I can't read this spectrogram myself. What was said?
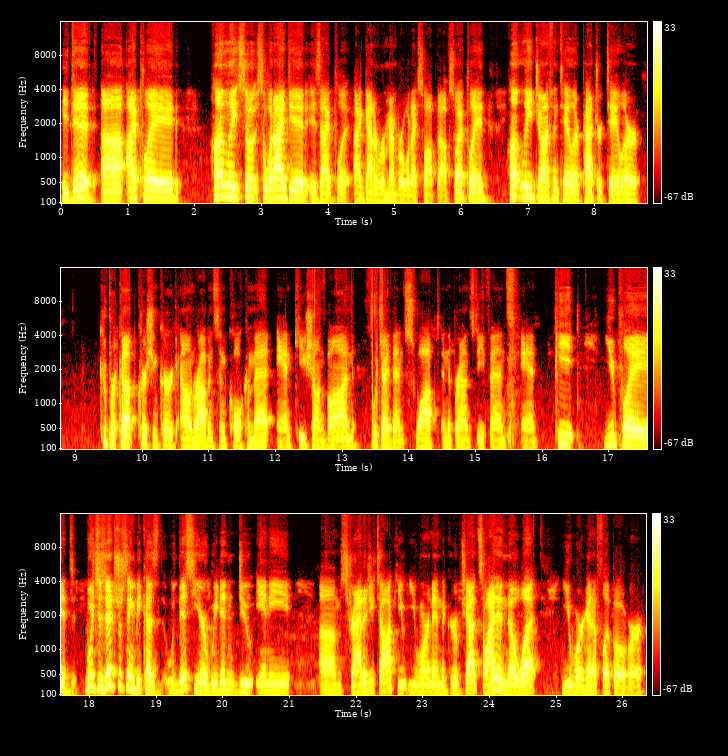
He did. Uh, I played Huntley. So so what I did is I play. I got to remember what I swapped up. So I played Huntley, Jonathan Taylor, Patrick Taylor, Cooper Kupp, Christian Kirk, Allen Robinson, Cole Kmet, and Ke'Shawn Vaughn, which I then swapped in the Browns defense. And Pete, you played, which is interesting because this year we didn't do any um, strategy talk. You you weren't in the group chat, so I didn't know what you were gonna flip over.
